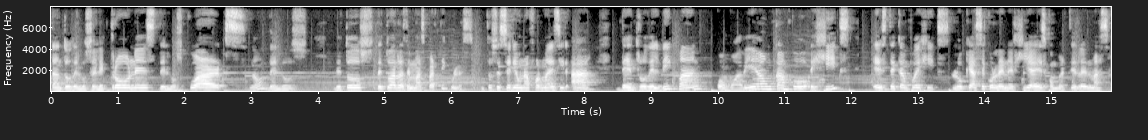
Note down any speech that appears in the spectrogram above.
tanto de los electrones, de los quarks, de, los, de, todos, de todas las demás partículas. Entonces sería una forma de decir, ah, dentro del Big Bang, como había un campo de Higgs, este campo de Higgs lo que hace con la energía es convertirla en masa.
